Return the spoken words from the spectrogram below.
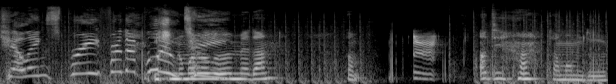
Killing spree for the blue numaralı team! ölmeden. Tamam. Hadi. Heh, tamam dur.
